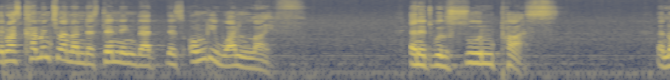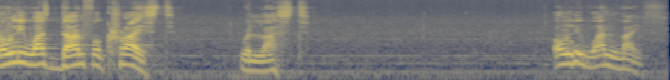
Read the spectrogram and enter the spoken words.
It was coming to an understanding that there's only one life, and it will soon pass. And only what's done for Christ will last. Only one life.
